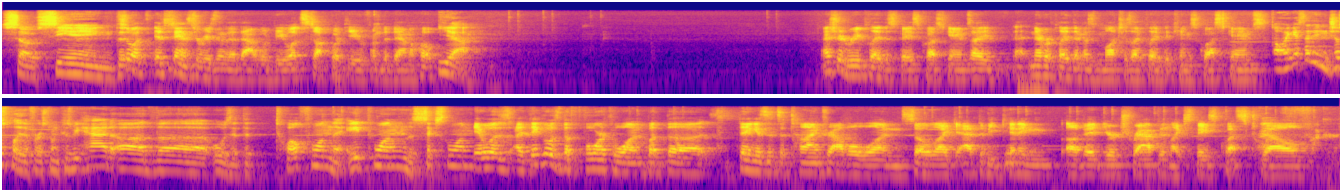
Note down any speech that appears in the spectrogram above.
so seeing the so it, it stands to reason that that would be what stuck with you from the demo. yeah I should replay the Space Quest games. I never played them as much as I played the King's Quest games. Oh, I guess I didn't just play the first one because we had uh, the what was it? The twelfth one, the eighth one, the sixth one. It was, I think it was the fourth one, but the thing is, it's a time travel one. So, like, at the beginning of it, you're trapped in, like, Space Quest 12. Fucker.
